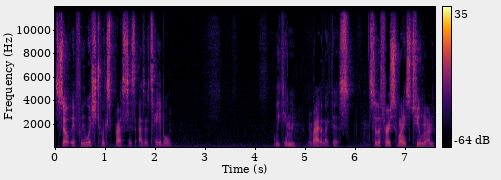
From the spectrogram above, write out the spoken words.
So if we wish to express this as a table, we can write it like this. So the first one is 2, 1.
